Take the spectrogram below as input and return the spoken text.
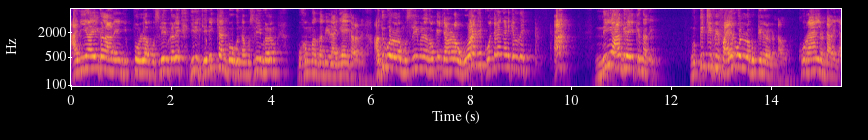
അനുയായികളാണ് ഇപ്പോൾ ഉള്ള മുസ്ലിംകളെ. ഇനി ജനിക്കാൻ പോകുന്ന മുസ്ലിംകളും മുഹമ്മദ് നബിയുടെ അനുയായികളാണ്. അതുപോലുള്ള മുസ്ലിങ്ങളെ നോക്കിയിട്ടാണല്ലോ ഉടനെ കൊഞ്ചനം കാണിക്കുന്നത്. ആ? നീ ആഗ്രഹിക്കുന്നത് മുത്തുച്ചിഫി ഫയർ പോലുള്ള ബുക്കിലുണ്ടാവും ഖുറാനിലുണ്ടാവില്ല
